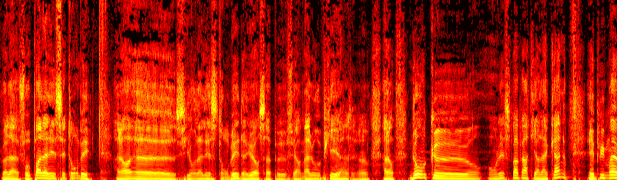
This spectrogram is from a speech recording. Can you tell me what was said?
Voilà, faut pas la laisser tomber. Alors, euh, si on la laisse tomber, d'ailleurs, ça peut faire mal aux pieds. Hein, alors, donc, euh, on laisse pas partir la canne. Et puis moi,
